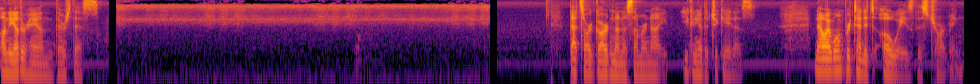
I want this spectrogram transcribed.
On the other hand, there's this. That's our garden on a summer night. You can hear the cicadas. Now, I won't pretend it's always this charming.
